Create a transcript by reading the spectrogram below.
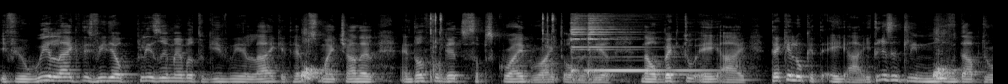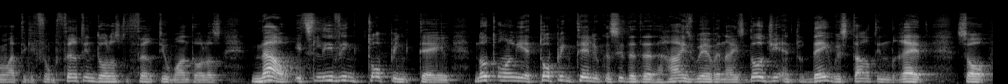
if you will like this video, please remember to give me a like. It helps my channel and don't forget to subscribe right over here. Now back to AI. Take a look at AI. It recently moved up dramatically from $13 to $31. Now it's leaving topping tail. Not only a topping tail, you can see that at highs we have a nice doji and today we start in red. So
